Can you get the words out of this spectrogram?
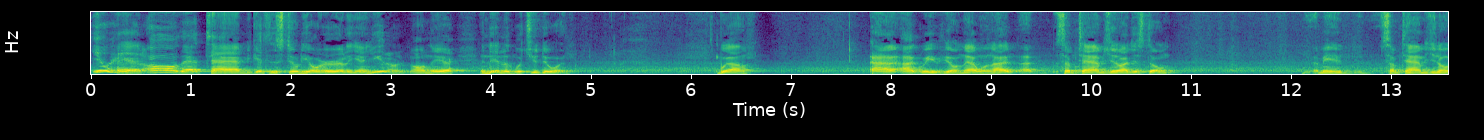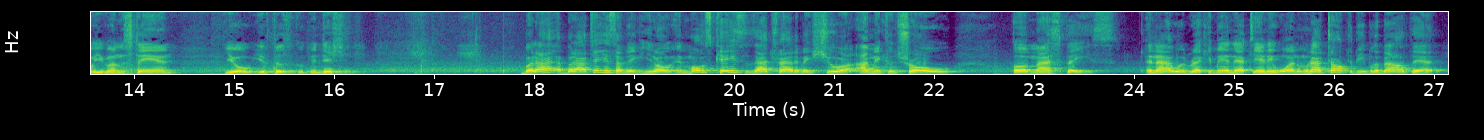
you had all that time, you get to the studio early and you get on, there and then look what you're doing. Well, I, I agree with you on that one. I, I, sometimes, you know, I just don't, I mean, sometimes you don't even understand your, your physical condition. But I but I'll tell you something, you know, in most cases I try to make sure I'm in control of my space. And I would recommend that to anyone. When I talk to people about that,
